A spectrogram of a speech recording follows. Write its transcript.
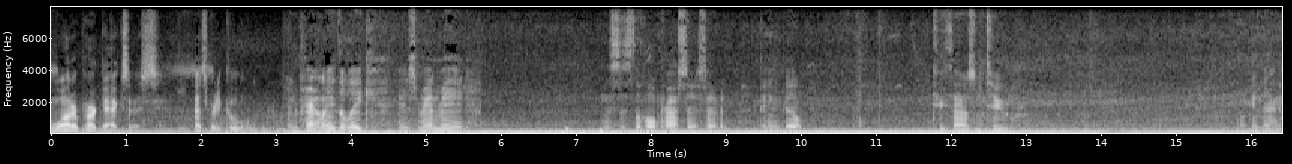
water park access. That's pretty cool. And apparently the lake is man-made. This is the whole process of it being built. 2002. Look at that.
